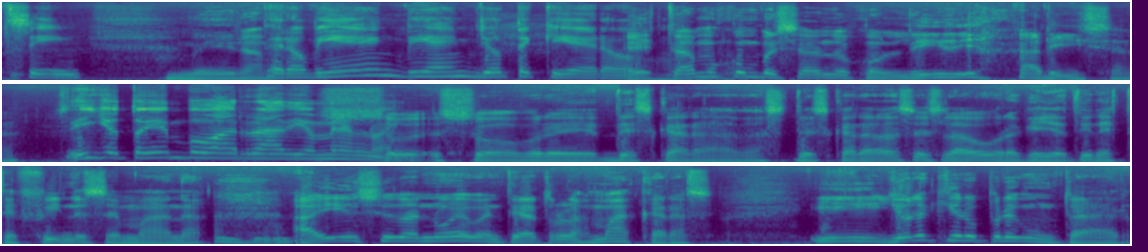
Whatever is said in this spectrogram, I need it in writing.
Sí. Mira. Pero bien, bien, yo te quiero. Estamos conversando con Lidia Ariza. Sí, yo estoy en Boa Radio, sobre Descaradas. Descaradas es la obra que ella tiene este fin de semana, ahí en Ciudad Nueva, en Teatro Las Máscaras. Y yo le quiero preguntar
